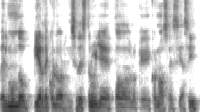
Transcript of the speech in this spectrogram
el mundo pierde color y se destruye todo lo que conoces y así,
